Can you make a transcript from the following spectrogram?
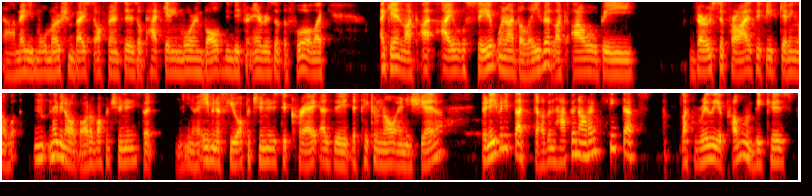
uh, maybe more motion based offenses or Pat getting more involved in different areas of the floor. Like, again, like I, I will see it when I believe it. Like, I will be very surprised if he's getting a lot, maybe not a lot of opportunities, but you know, even a few opportunities to create as the the pick and roll initiator. But even if that doesn't happen, I don't think that's like really a problem because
